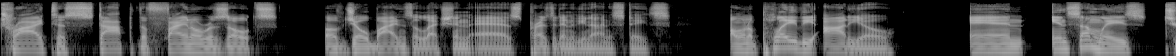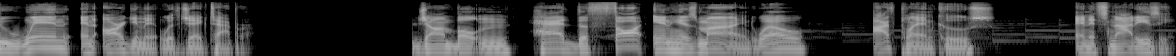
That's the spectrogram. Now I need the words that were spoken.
tried to stop the final results of Joe Biden's election as president of the United States. I want to play the audio and, in some ways, to win an argument with Jake Tapper. John Bolton had the thought in his mind well, I've planned coups, and it's not easy.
